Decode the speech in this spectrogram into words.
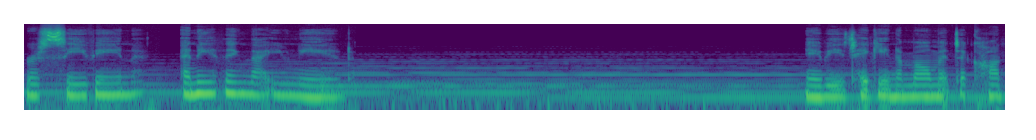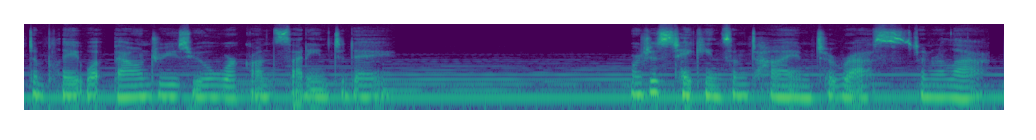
receiving anything that you need Maybe taking a moment to contemplate what boundaries you will work on setting today. Or just taking some time to rest and relax.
